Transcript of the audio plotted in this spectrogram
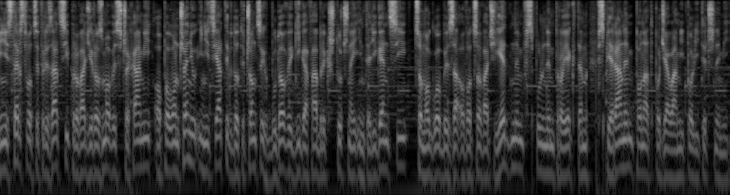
Ministerstwo Cyfryzacji prowadzi rozmowy z Czechami o połączeniu inicjatyw dotyczących budowy gigafabryk sztucznej inteligencji, co mogłoby zaowocować jednym wspólnym projektem wspieranym ponad podziałami politycznymi.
